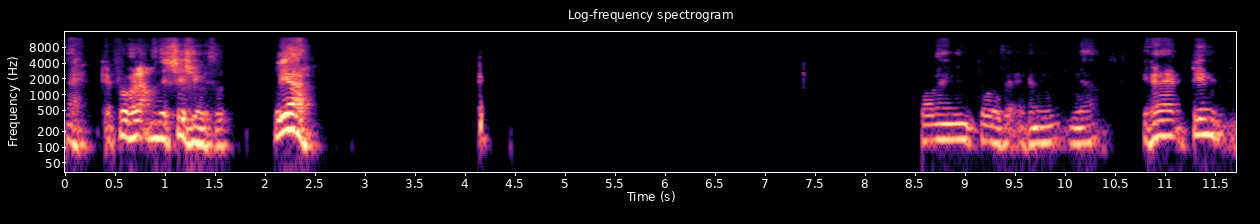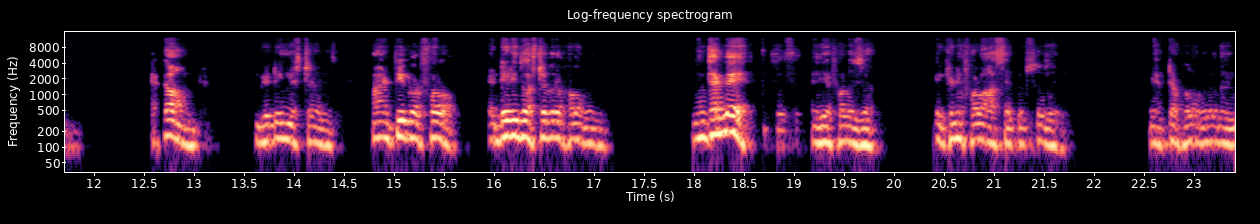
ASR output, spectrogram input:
হ্যাঁ এরপর আমাদের শেষ হয়ে গেছে। ক্লিয়ার এখানে এখানে ten account greeting style ফাইন্ড পিপল ফলো ডেলি দশটা করে ফলো করবে মনে থাকবে এই যে ফলো জব এখানে ফলো আছে খুব সোজা একটা ফলো করে দিন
